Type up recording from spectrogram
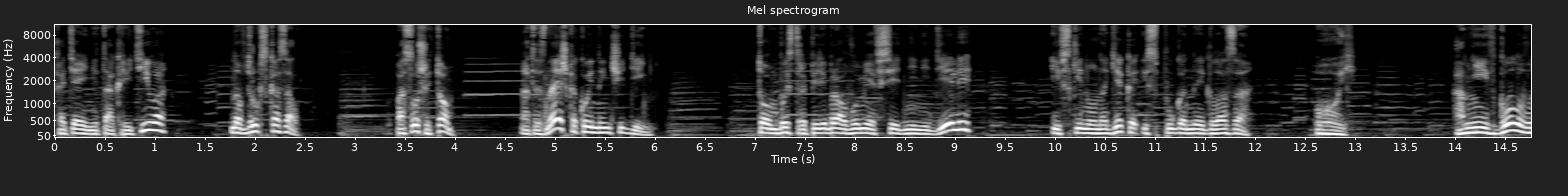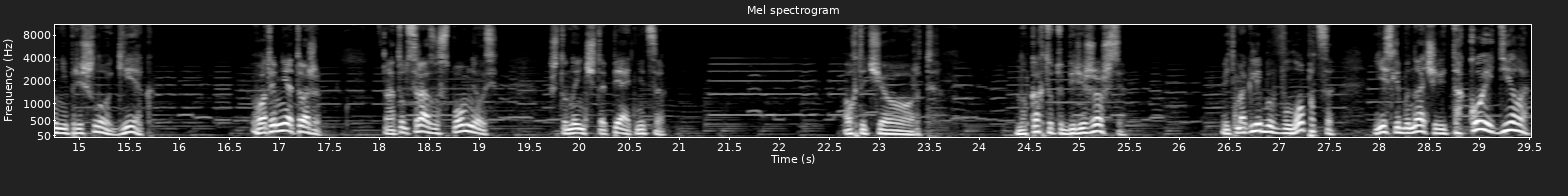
хотя и не так ретиво, но вдруг сказал «Послушай, Том, а ты знаешь, какой нынче день?» Том быстро перебрал в уме все дни недели и вскинул на Гека испуганные глаза. «Ой, а мне и в голову не пришло, Гек!» «Вот и мне тоже. А тут сразу вспомнилось, что нынче-то пятница». «Ох ты черт! Ну как тут убережешься? Ведь могли бы влопаться, если бы начали такое дело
